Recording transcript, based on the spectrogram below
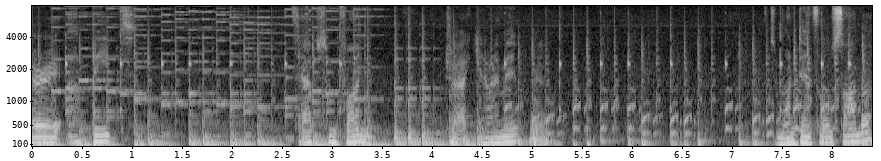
Very upbeat. Let's have some fun track. You know what I mean? Yeah. Someone dance a little samba?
